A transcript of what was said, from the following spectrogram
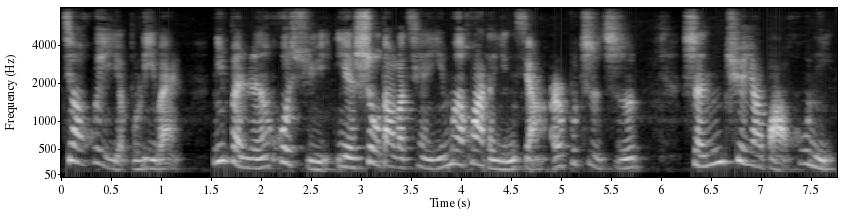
教会也不例外。你本人或许也受到了潜移默化的影响而不自知。神却要保护你，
